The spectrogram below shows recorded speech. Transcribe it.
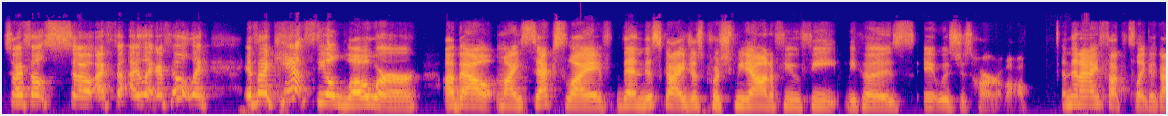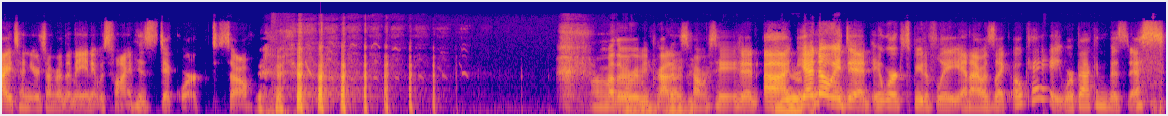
So I felt so I felt I like I felt like if I can't feel lower about my sex life, then this guy just pushed me down a few feet because it was just horrible. And then I fucked like a guy 10 years younger than me and it was fine. His dick worked. So my mother oh, would be proud of this conversation. Uh, yeah, no, it did. It worked beautifully. And I was like, okay, we're back in business.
